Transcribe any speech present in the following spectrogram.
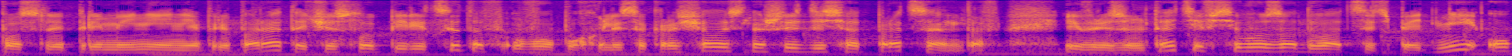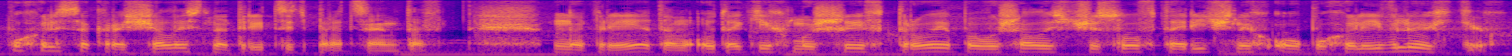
После применения препарата число перицитов в опухоли сокращалось на 60%, и в результате всего за 25 дней опухоль сокращалась на 30%. Но при этом у таких мышей втрое повышалось число вторичных опухолей в легких.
